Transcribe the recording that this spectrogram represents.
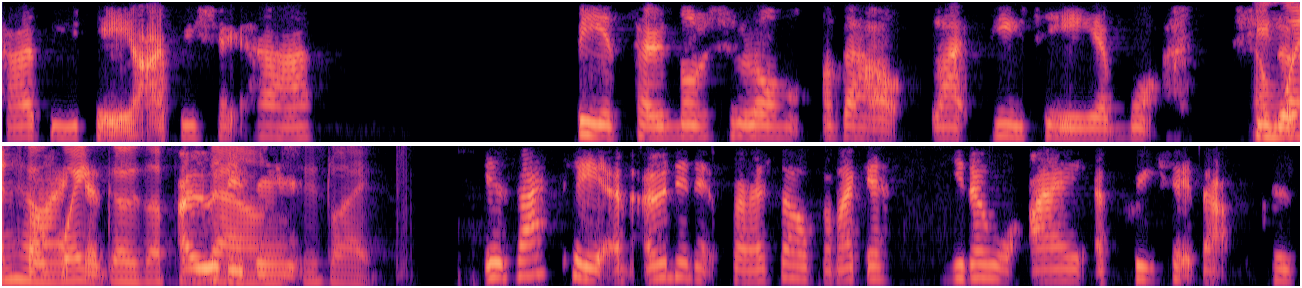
her beauty. I appreciate her being so nonchalant about like beauty and what she and when her like weight goes up and down, it. she's like exactly and owning it for herself. And I guess you know what I appreciate that because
